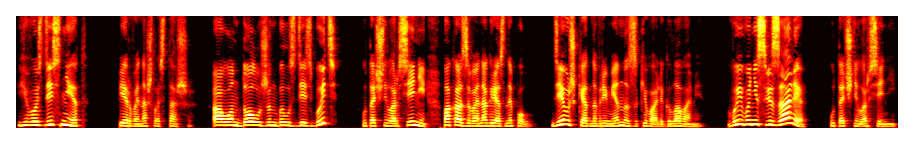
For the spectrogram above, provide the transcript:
"Его здесь нет", первой нашлась Таша. А он должен был здесь быть? уточнил Арсений, показывая на грязный пол. Девушки одновременно закивали головами. Вы его не связали? уточнил Арсений.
